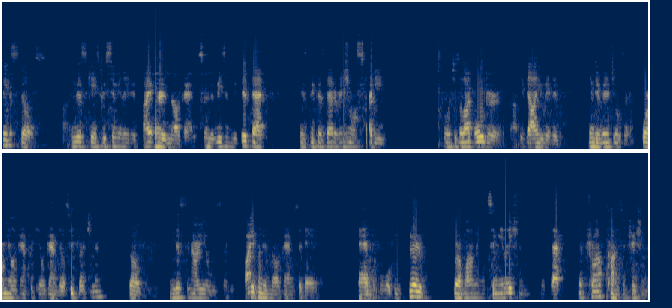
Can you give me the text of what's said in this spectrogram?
fixed dose, uh, in this case, we simulated 500 milligrams. And the reason we did that is because that original study, which is a lot older, uh, evaluated individuals at a 4 milligram per kilogram dosage regimen. So in this scenario, we studied 500 milligrams a day. And what we observed through our modeling and simulation is that the trough concentration,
